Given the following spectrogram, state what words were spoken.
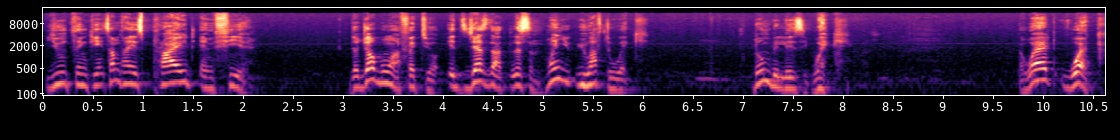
you thinking, sometimes it's pride and fear. The job won't affect you. It's just that, listen, when you, you have to work, don't be lazy, work. The word work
